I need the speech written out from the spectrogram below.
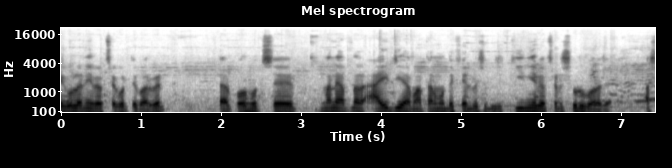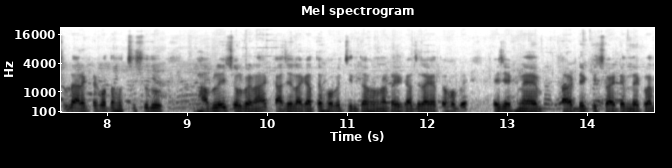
এগুলো নিয়ে ব্যবসা করতে পারবেন। তারপর হচ্ছে মানে আপনার আইডিয়া মাথার মধ্যে খেলবে শুধু যে কী নিয়ে ব্যবসাটা শুরু করা যায়। আসলে আরেকটা কথা হচ্ছে শুধু ভাবলেই চলবে না, কাজে লাগাতে হবে চিন্তা ভাবনাটাকে কাজে লাগাতে হবে। এই যে এখানে বার্থডে কিছু আইটেম দেখলাম,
